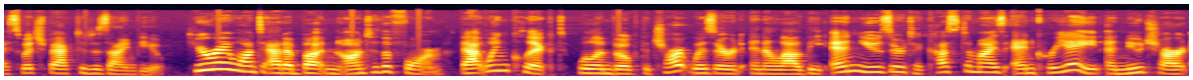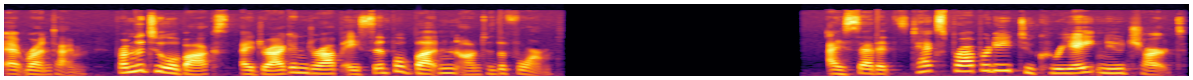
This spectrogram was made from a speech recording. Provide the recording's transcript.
I switch back to design view. Here I want to add a button onto the form that when clicked will invoke the chart wizard and allow the end user to customize and create a new chart at runtime. From the toolbox, I drag and drop a simple button onto the form. I set its text property to create new chart.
